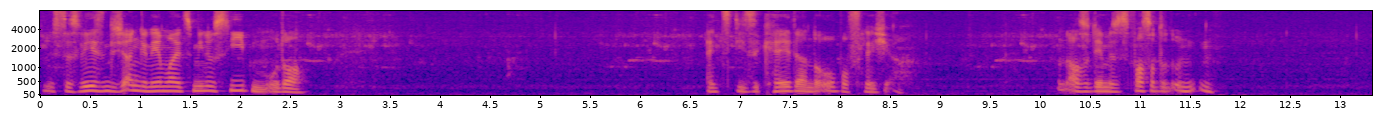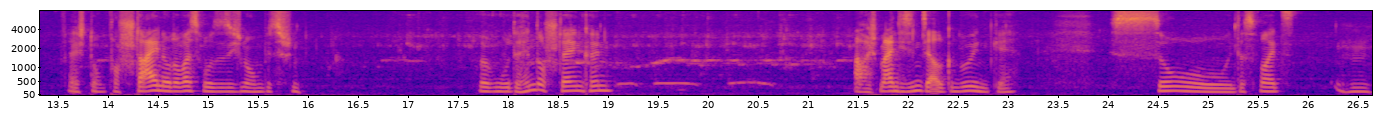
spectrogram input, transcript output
dann ist das wesentlich angenehmer als minus 7 oder als diese Kälte an der Oberfläche. Und außerdem ist das Wasser dort unten. Vielleicht noch ein paar Steine oder was, wo sie sich noch ein bisschen irgendwo dahinter stellen können. Aber ich meine, die sind ja auch gewöhnt, gell? So, das war jetzt... Hm,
